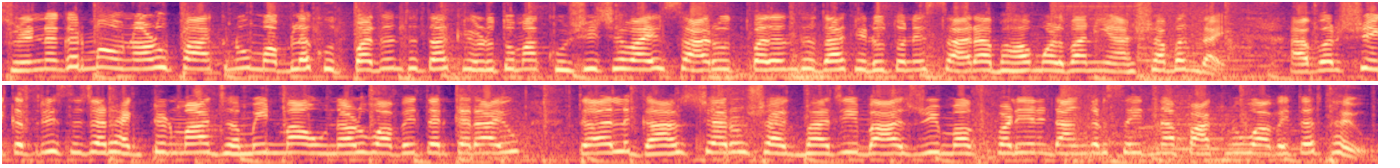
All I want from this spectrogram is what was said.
સુરેન્દ્રનગરમાં ઉનાળુ પાકનું મબલક ઉત્પાદન થતા ખેડૂતોમાં ખુશી છવાઈ, સારું ઉત્પાદન થતા ખેડૂતોને સારા ભાવ મળવાની આશા બંધાઈ. આ વર્ષે એકત્રીસ હજાર હેક્ટરમાં જમીનમાં ઉનાળુ વાવેતર કરાયું. તલ, ઘાસચારો, શાકભાજી, બાજરી, મગફળી અને ડાંગર સહિતના પાકનું વાવેતર થયું.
